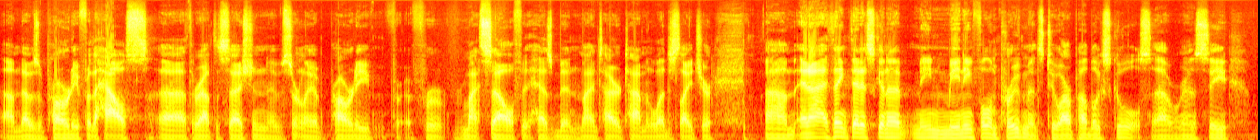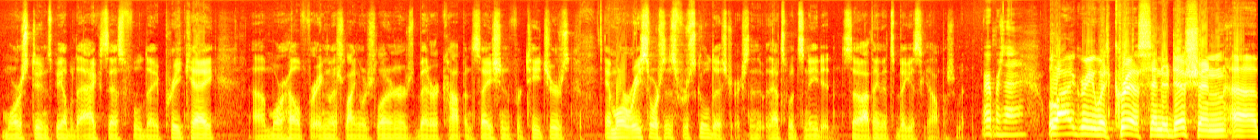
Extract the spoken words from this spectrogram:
um, that was a priority for the House uh, throughout the session. It was certainly a priority for, for, myself. It has been my entire time in the legislature. Um, and I think that it's going to mean meaningful improvements to our public schools. Uh, we're going to see more students be able to access full day pre K uh, more help for English language learners, better compensation for teachers, and more resources for school districts. And that's what's needed. So I think that's the biggest accomplishment. Representative? Well, I agree with Chris. In addition, uh,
